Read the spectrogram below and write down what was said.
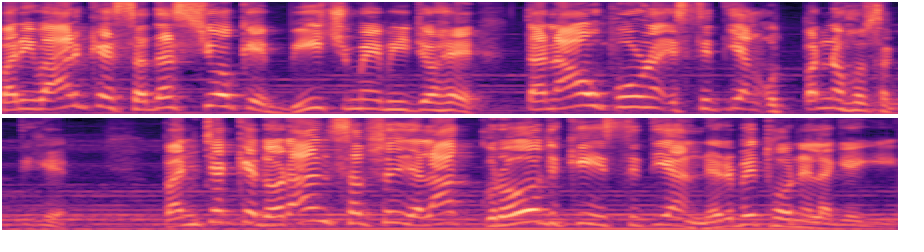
परिवार के सदस्यों के बीच में भी जो है, तनावपूर्ण स्थितियाँ उत्पन्न हो सकती है। पंचक के दौरान सबसे ज़्यादा क्रोध की स्थितियाँ निर्मित होने लगेगी।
